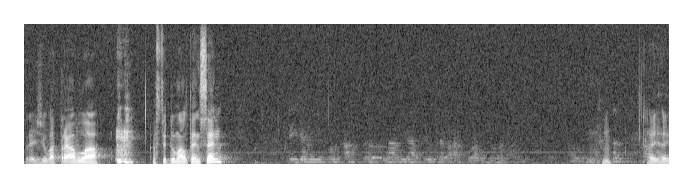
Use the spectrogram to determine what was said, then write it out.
prežúva trávu a proste tu mal ten sen. Hm. Hej, hej.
